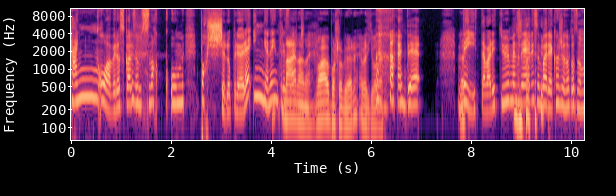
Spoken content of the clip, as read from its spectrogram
henger over og skal liksom snakke om barselopprøret. Ingen er interessert. nei, nei. nei. Hva er barselopprøret? Jeg vet ikke hva det er. Det vet jeg vel ikke du, men det er liksom bare kanskje noe som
